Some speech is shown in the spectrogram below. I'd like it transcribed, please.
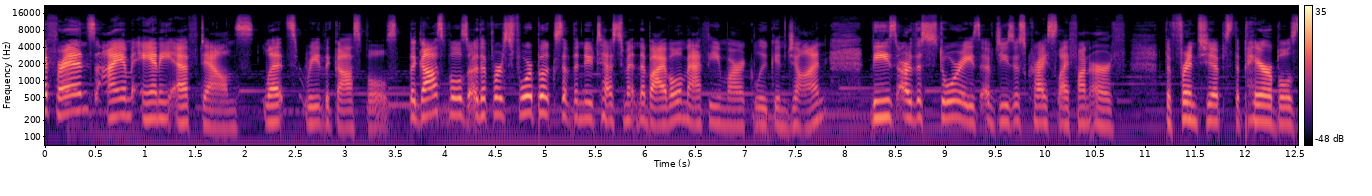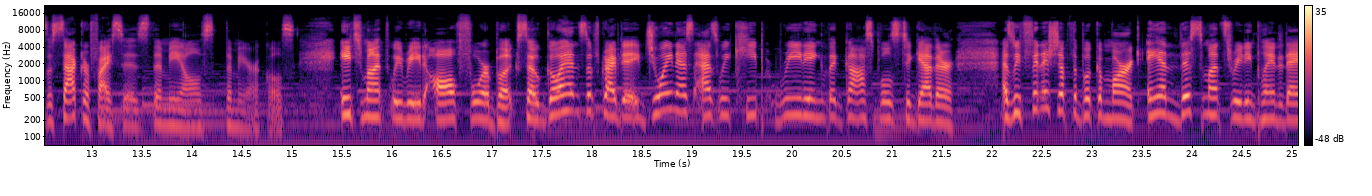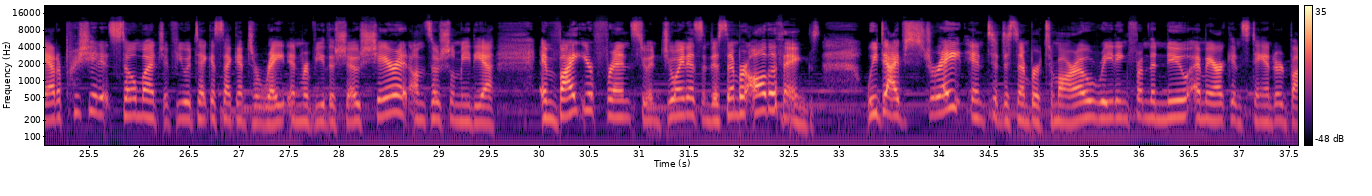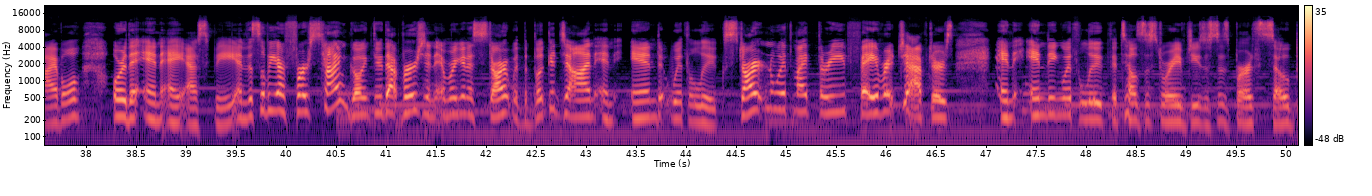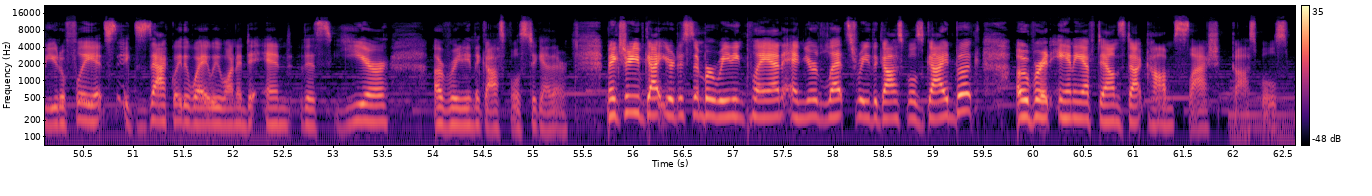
Hi, friends. I am Annie F. Downs. Let's read the Gospels. The Gospels are the first four books of the New Testament in the Bible Matthew, Mark, Luke, and John. These are the stories of Jesus Christ's life on earth the friendships, the parables, the sacrifices, the meals, the miracles. Each month, we read all four books. So go ahead and subscribe today. Join us as we keep reading the Gospels together. As we finish up the book of Mark and this month's reading plan today, I'd appreciate it so much if you would take a second to rate and review the show, share it on social media Invite your friends to join us in December, all the things. We dive straight into December tomorrow, reading from the New American Standard Bible or the NASB. And this will be our first time going through that version. And we're going to start with the book of John and end with Luke, starting with my three favorite chapters and ending with Luke that tells the story of Jesus' birth so beautifully. It's exactly the way we wanted to end this year of reading the Gospels together. Make sure you've got your December reading plan and your Let's Read the Gospels guidebook over at anniefdowns.com slash gospels.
